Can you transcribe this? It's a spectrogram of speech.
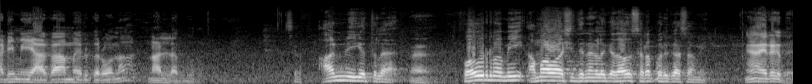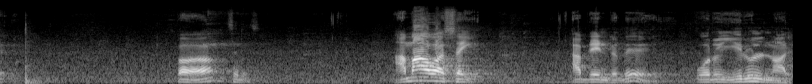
அடிமையாகாமல் இருக்கிறவன் தான் நல்ல குரு. ஆன்மீகத்தில். பௌர்ணமி அமாவாசை தினங்களுக்கு ஏதாவது சிறப்பு இருக்கா சாமி? ஆ இருக்குது. இப்போ சரி. அமாவாசை அப்படின்றது ஒரு இருள் நாள்.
